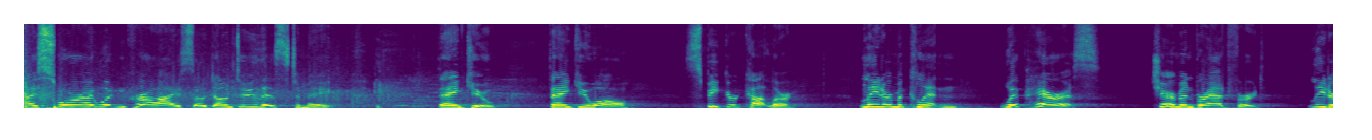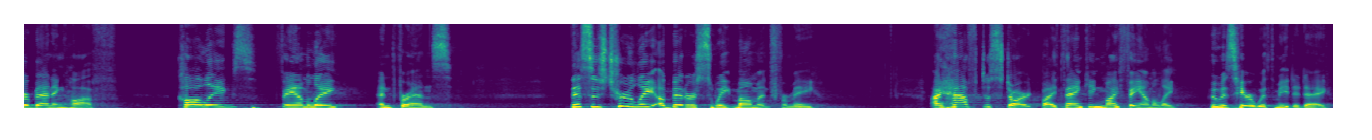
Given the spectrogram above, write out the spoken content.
I swore I wouldn't cry, so don't do this to me. Thank you. Thank you all. Speaker Cutler, Leader McClinton, Whip Harris, Chairman Bradford, Leader Benninghoff, colleagues, family, and friends. This is truly a bittersweet moment for me. I have to start by thanking my family who is here with me today.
